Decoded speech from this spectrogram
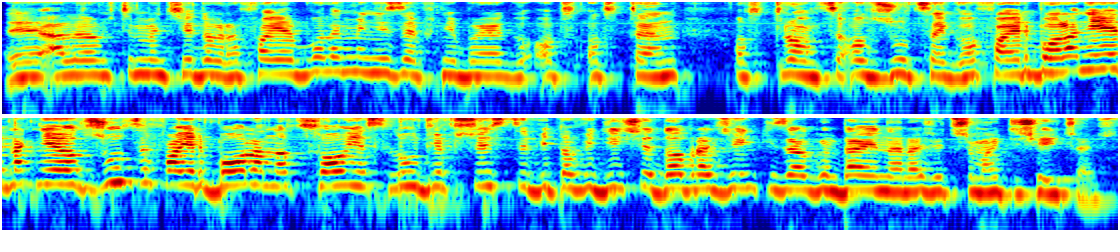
Yy, ale w tym momencie, dobra, fireballem mnie nie zepchnie, bo ja go od, od ten, odtrącę, odrzucę go. Firebola, nie, jednak nie odrzucę firebola, no co jest, ludzie, wszyscy, wy to widzicie. Dobra, dzięki za oglądanie, na razie, trzymajcie się i cześć.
